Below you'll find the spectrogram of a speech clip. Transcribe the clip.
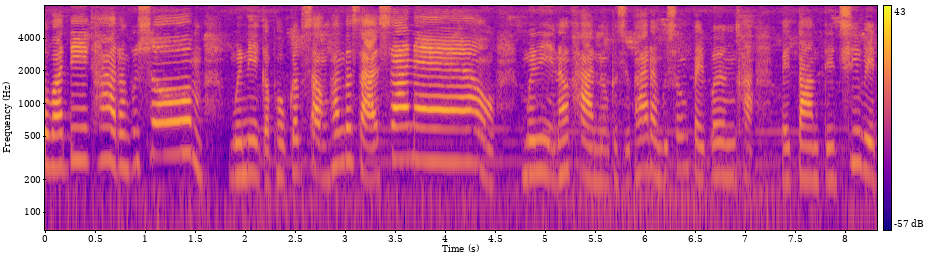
สวัสดีค่ะท่านผู้ชม มือนี้กับพบกับสองพันภาษาชาแนลมือนี้เนาะค่ะหนูกับสิพาท่านผู้ชมไปเบิ่งค่ะ ไปตามติดชีวิต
